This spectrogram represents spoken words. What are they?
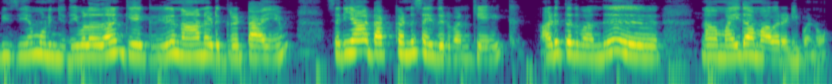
பிஸியாக முடிஞ்சுது. இவ்வளோதான் கேக்கு நான் எடுக்கிற டைம் சரியா? டக்குன்னு செய்துடுவேன் கேக் அடுத்தது வந்து நான் மைதா மாவை ரெடி பண்ணுவோம்.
